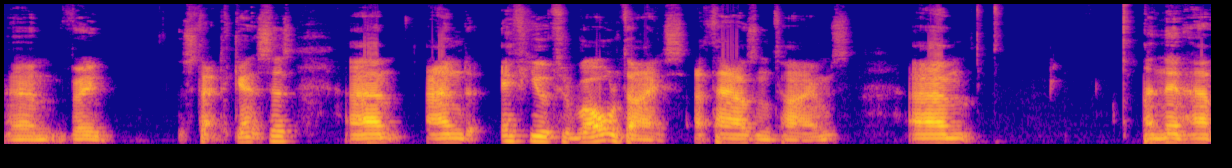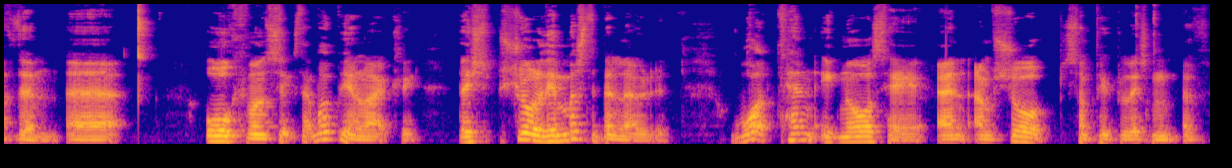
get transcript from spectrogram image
um, very stacked against us. Um, and if you were to roll dice a thousand times um, and then have them uh, all come on six, that would be unlikely. They surely they must have been loaded. What Tennant ignores here, and I'm sure some people listening have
